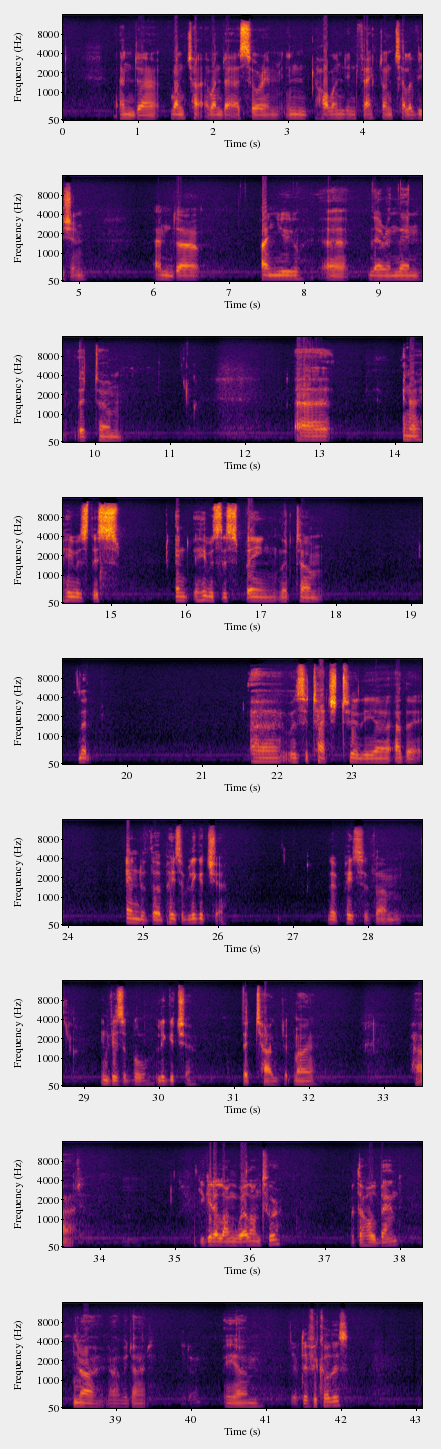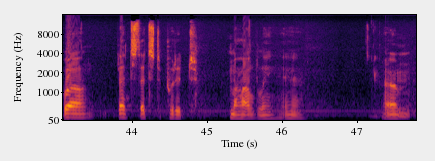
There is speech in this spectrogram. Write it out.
And uh, one time, one day, I saw him in Holland, in fact, on television, and uh, I knew uh, there and then that um, uh, you know he was this, and he was this being that um, that uh, was attached to the uh, other end of the piece of ligature, the piece of um, invisible ligature that tugged at my heart. You get along well on tour with the whole band? No, no, we don't. You don't. We um, You have difficulties? Well, that's that's to put it mildly. Yeah. Um,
